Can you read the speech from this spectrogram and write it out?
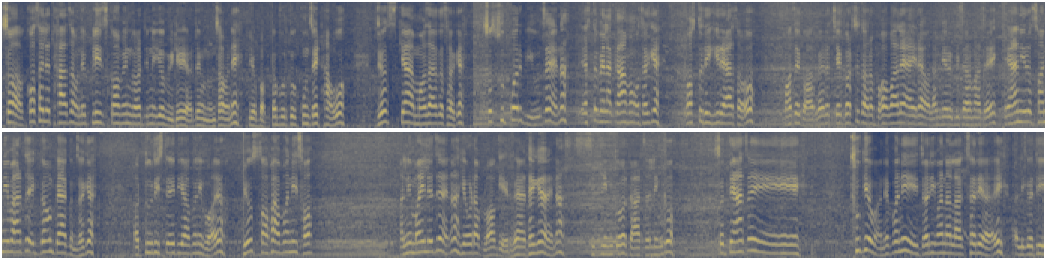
सो कसैले थाहा छ भने प्लिज कमेन्ट गरिदिनु यो भिडियो हेर्दै हुनुहुन्छ भने। यो भक्तपुरको कुन चाहिँ ठाउँ हो? जस क्या मजाको छ क्या। सो सुपर भ्यू चाहिँ होइन यस्तो बेला काम आउँछ क्या। कस्तो देखिरहेछ हो? म चाहिँ घर गएर चेक गर्छु तर बबालै आइरह होला मेरो विचारमा चाहिँ। यहाँनिर शनिबार चाहिँ एकदम प्याक हुन्छ क्या। टुरिस्ट एरिया पनि भयो। यो सफा पनि छ। अनि मैले चाहिँ होइन एउटा भ्लग हेरिरहेको थिएँ क्या होइन सिक्किमको दार्जिलिङको। सो त्यहाँ चाहिँ थुक्यो भने पनि जरिवाना लाग्छ अरे है। अलिकति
